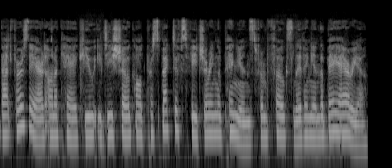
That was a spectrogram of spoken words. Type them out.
that first aired on a KQED show called Perspectives featuring opinions from folks living in the Bay Area.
